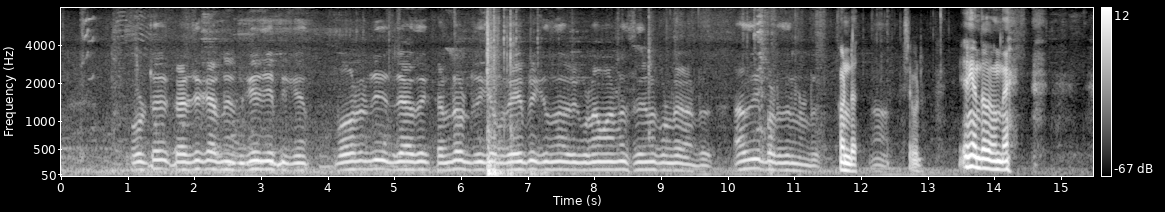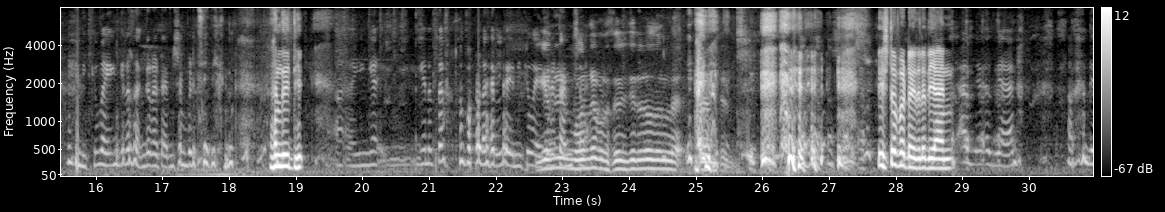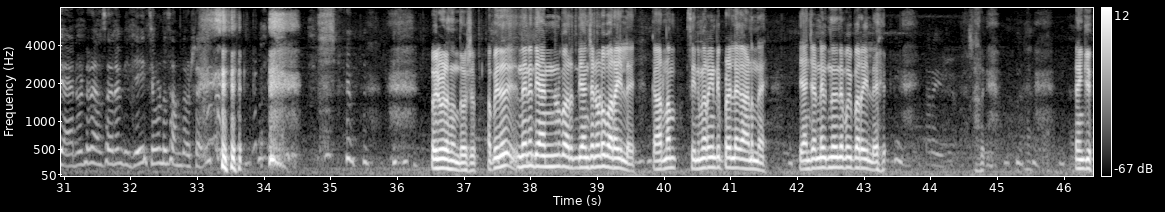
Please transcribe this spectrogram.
ഫുൾ ടൈം കാഴ്ചക്കാരനെ എൻഗേജ് ചെയ്യിപ്പിക്കാൻ ബോറടി ഇല്ലാതെ കണ്ടുകൊണ്ടിരിക്കാൻ പ്രേരിപ്പിക്കുന്ന ഒരു ഗുണമാണ് സിനിമക്കുണ്ടാകേണ്ടത് അത് ഈ പടത്തിനുണ്ട് ഉണ്ട്. ഇനി എന്താ തോന്നുന്നേ? എനിക്ക് ഭയങ്കര സങ്കടം ടെൻഷൻ പിടിച്ചിരിക്കുന്നു. എന്ത് പറ്റി ഇങ്ങനത്തെ പടമല്ല? എനിക്ക് ഇഷ്ടപ്പെട്ടോ ഇതിൽ ധ്യാൻ? ധ്യാനോട്ടിന് അവസാനം വിജയിച്ചുകൊണ്ട് സന്തോഷമായി ഒരുപാട് സന്തോഷം. അപ്പോൾ ഇത് ഇന്നലെ ധ്യാനോട് പറ ധ്യാൻ ചേട്ടനോട് പറയില്ലേ? കാരണം സിനിമ ഇറങ്ങിയിട്ട് ഇപ്പോഴല്ലേ കാണുന്നേ? ധ്യാൻ ചേട്ടനെ ഇന്ന് തന്നെ പോയി പറയില്ലേ? Thank you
